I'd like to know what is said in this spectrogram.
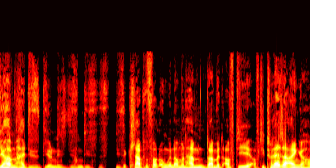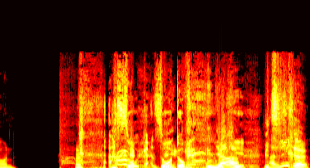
die haben halt diese, die, diesen, dieses, diese Klappe von umgenommen und haben damit auf die, auf die Toilette eingehauen. Ach so, so dumm. Ja, Okay, wie Tiere.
